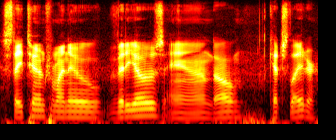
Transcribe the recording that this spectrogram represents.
stay tuned for my new videos, and I'll catch you later.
